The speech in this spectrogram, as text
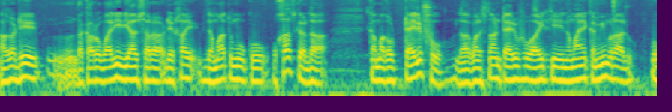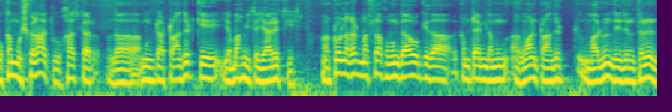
هغه ډېر د کاروباري لحاظ سره ډېر ښه اقدامات مو کو او خاص کر دا کوم هغه ټاریف وو د افغانستان ټاریف وای کې نمایه کمی مرالو او کم مشکلات وو خاص کر د موږ د ترانزیت کې یا بهمي تجارت کې ټول غټ مسله خو موږ دا و کې دا کم ټایم د افغان ترانزیت معلوم دي دل تلل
